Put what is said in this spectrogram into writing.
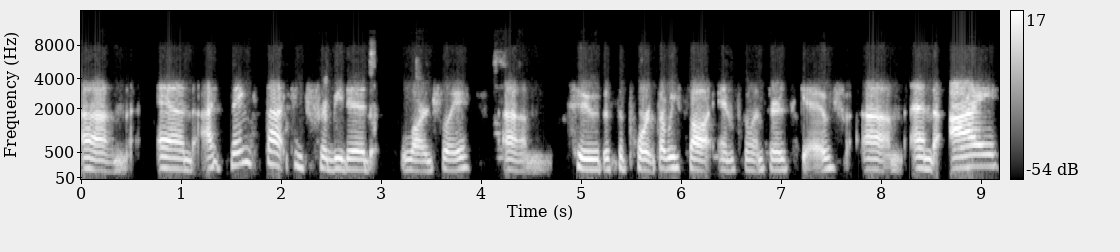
Um, and I think that contributed largely um, to the support that we saw influencers give. Um, and I,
